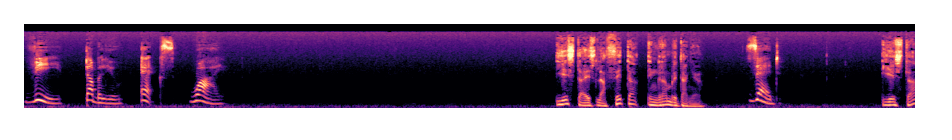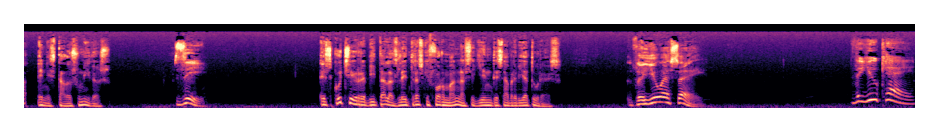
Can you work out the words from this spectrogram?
V, W, X, Y. Y esta es la Z en Gran Bretaña. Z, Y esta en Estados Unidos. Z. Escuche y repita las letras que forman las siguientes abreviaturas. The USA. The UK.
